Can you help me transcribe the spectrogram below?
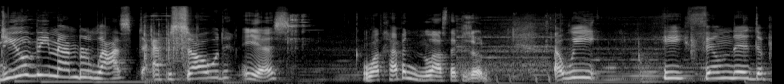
do you remember last episode? Yes. What happened in the last episode? Uh, we he filmed the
